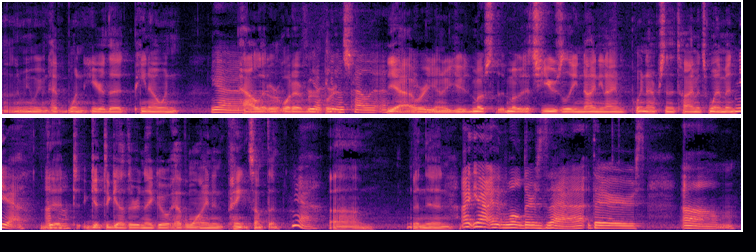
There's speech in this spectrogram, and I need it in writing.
I mean, we even have one here, the Pinot and Yeah, palette or whatever. Yeah, where Pinot's palette, Yeah, where you know you most, of the- mo it's usually ninety nine point nine percent of the time it's women. Yeah, that uh-huh. get together and they go have wine and paint something, yeah. Um, and then Uh, yeah, well, there's that. There's um,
